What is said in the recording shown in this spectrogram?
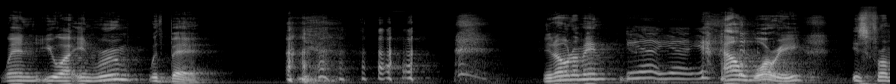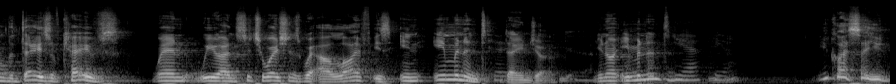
When you are in room with bear. you know what I mean? Yeah, yeah, yeah. Our worry is from the days of caves when we are in situations where our life is in imminent danger. You know, imminent? Yeah, yeah. You guys say you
